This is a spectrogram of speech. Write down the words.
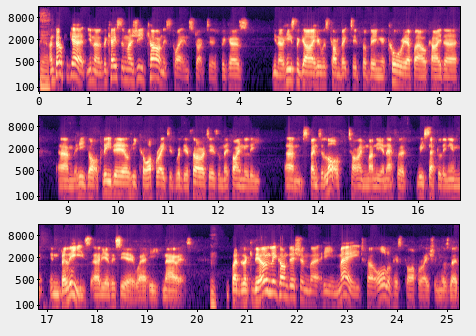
Yeah. And don't forget, you know, the case of Majid Khan is quite instructive because you know he's the guy who was convicted for being a courier for Al Qaeda. Um, he got a plea deal. He cooperated with the authorities, and they finally um, spent a lot of time, money, and effort resettling him in Belize earlier this year, where he now is. But the, the only condition that he made for all of his cooperation was that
